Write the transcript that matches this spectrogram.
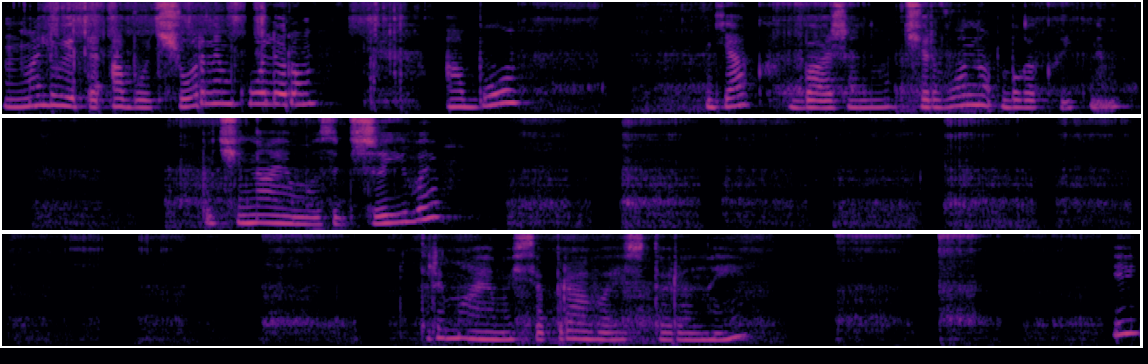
Малюєте або чорним кольором, або, як бажано, червоно-блакитним. Починаємо з дживи. Тримаємося правої сторони і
